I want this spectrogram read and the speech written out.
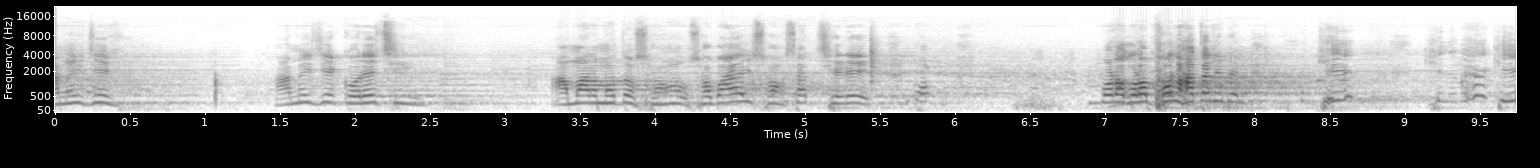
আমি যে আমি যে করেছি আমার মতো সবাই সংসার ছেড়ে বড় বড় ফোন হাতে নেবেন। কি? কি কি?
